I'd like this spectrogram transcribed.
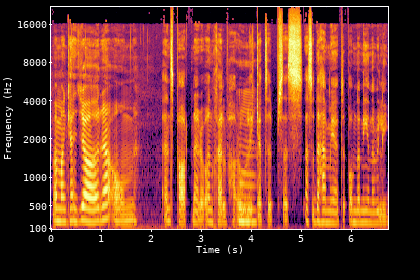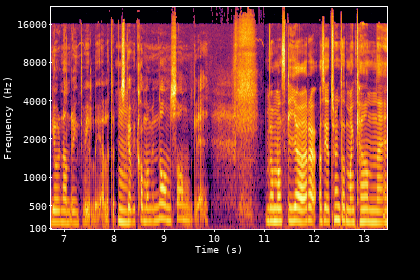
vad man kan göra om ens partner och en själv har Mm. olika typ så alltså det här med typ om den ena vill ligga och den andra inte vill det eller typ Mm. ska vi komma med någon sån grej? Vad man ska göra, alltså jag tror inte att man kan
